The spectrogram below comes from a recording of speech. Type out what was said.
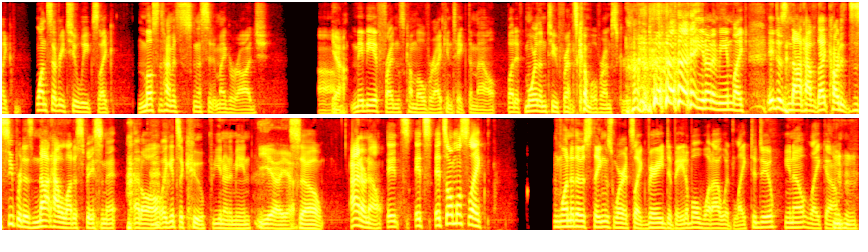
like once every two weeks like most of the time, it's just gonna sit in my garage. Um, Yeah. Maybe if friends come over, I can take them out. But if more than two friends come over, I'm screwed. you know what I mean? Like it does not have that car. The Supra does not have a lot of space in it at all. like it's a coupe. You know what I mean? Yeah, yeah. So I don't know. It's it's it's almost like one of those things where it's like very debatable what I would like to do. You know, like um, Mhm.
